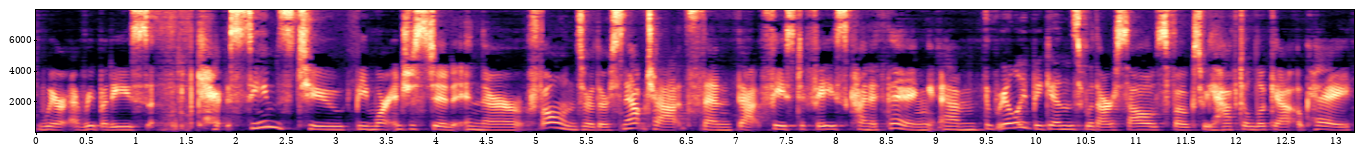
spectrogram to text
where everybody's seems to be more interested in their phones or their Snapchats than that face to face kind of thing. And it really begins with ourselves, folks. We have to look at, okay,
